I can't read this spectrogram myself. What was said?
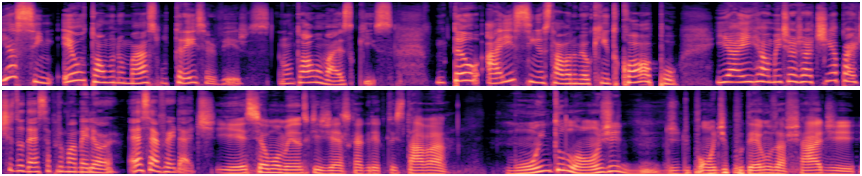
E assim, eu tomo no máximo três cervejas. Eu não tomo mais do que isso. Então, aí sim eu estava no meu quinto copo. E aí realmente eu já tinha partido dessa para uma melhor. Essa é a verdade. E esse é o momento que Jéssica Greco estava muito longe de, de onde pudemos achar de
